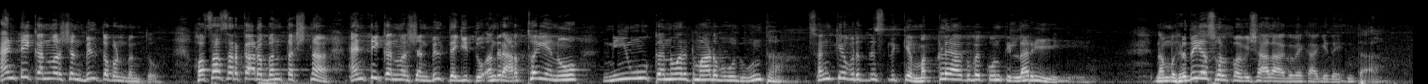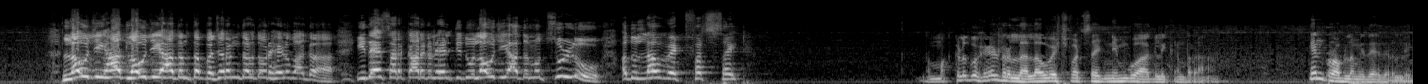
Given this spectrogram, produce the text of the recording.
ಆಂಟಿ ಕನ್ವರ್ಷನ್ ಬಿಲ್ ತಗೊಂಡು ಬಂತು. ಹೊಸ ಸರ್ಕಾರ ಬಂದ ತಕ್ಷಣ ಆಂಟಿ ಕನ್ವರ್ಷನ್ ಬಿಲ್ ತೆಗೀತು. ಅಂದ್ರೆ ಅರ್ಥ ಏನು? ನೀವು ಕನ್ವರ್ಟ್ ಮಾಡಬಹುದು ಅಂತ. ಸಂಖ್ಯೆ ವೃದ್ಧಿಸ್ಲಿಕ್ಕೆ ಮಕ್ಕಳೇ ಆಗಬೇಕು ಅಂತಿಲ್ಲ ರೀ. ನಮ್ಮ ಹೃದಯ ಸ್ವಲ್ಪ ವಿಶಾಲ ಆಗಬೇಕಾಗಿದೆ ಅಂತ. ಲವ್ ಜಿಹಾದ್ ಲವ್ ಜಿಹಾದ್ ಅಂತ ಬಜರಂಗ್ ದಳದವ್ರು ಹೇಳುವಾಗ ಇದೇ ಸರ್ಕಾರಗಳು ಹೇಳ್ತಿದ್ವು, ಲವ್ ಜಿಹಾದ್ ಅನ್ನೋದು ಸುಳ್ಳು. ಅದು ಲವ್ ಎಟ್ ಫಸ್ಟ್ ಸೈಟ್. ನಮ್ಮ ಮಕ್ಕಳಿಗೂ ಹೇಳ್ರಲ್ಲ, ಲವ್ ಎಟ್ ಫಸ್ಟ್ ಸೈಟ್ ನಿಮಗೂ ಆಗಲಿ ಕಂಡ್ರ ಏನು ಪ್ರಾಬ್ಲಮ್ ಇದೆ ಇದರಲ್ಲಿ?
